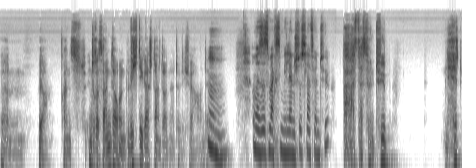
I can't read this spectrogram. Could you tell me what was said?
ähm, ja, ganz interessanter und wichtiger Standort natürlich für H&M. Mhm. Und was ist Maximilian Schüssler für ein Typ? Was ist das für ein Typ? Nett,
